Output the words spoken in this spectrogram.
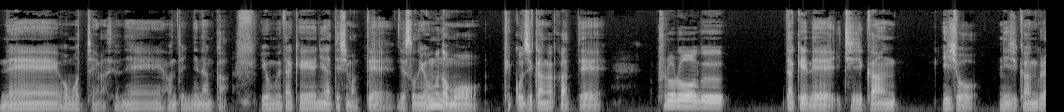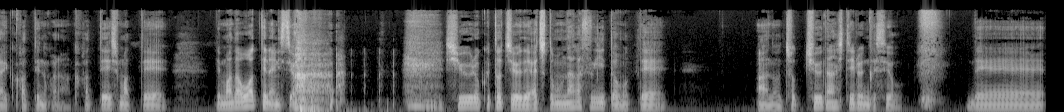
ねえ、思っちゃいますよね。本当にね、なんか、読むだけになってしまって、で、その読むのも結構時間がかかって、プロローグだけで1時間以上、2時間ぐらいかかってんのかな？かかってしまって、で、まだ終わってないんですよ。収録途中で、あ、ちょっともう長すぎと思って、あの、ちょ、中断してるんですよ。で、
